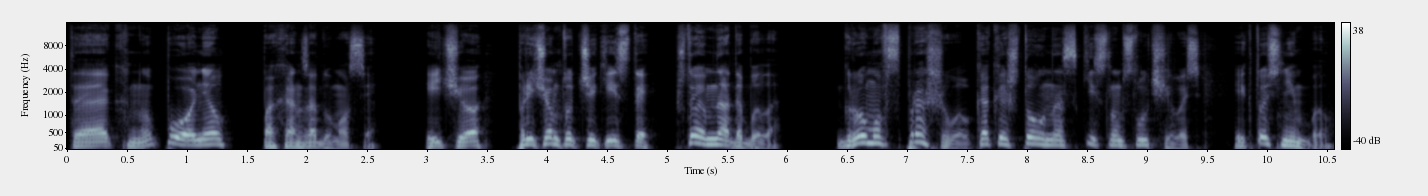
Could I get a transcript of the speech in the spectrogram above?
«Так, ну понял», – Пахан задумался. «И чё? При чем тут чекисты? Что им надо было?» Громов спрашивал, как и что у нас с Кислым случилось, и кто с ним был.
